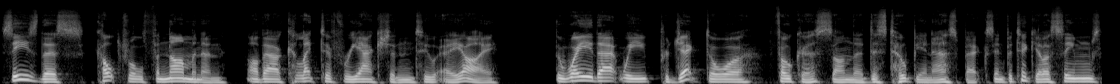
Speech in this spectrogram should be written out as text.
sees this cultural phenomenon of our collective reaction to AI. The way that we project or focus on the dystopian aspects in particular seems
